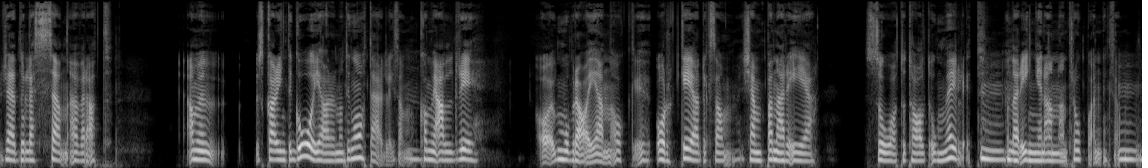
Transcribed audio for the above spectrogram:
rädd och ledsen över att, ja men ska det inte gå att göra någonting åt det här liksom? Kommer jag aldrig må bra igen och orkar jag liksom kämpa när det är så totalt omöjligt Mm. och när ingen annan tror på en liksom. Mm.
